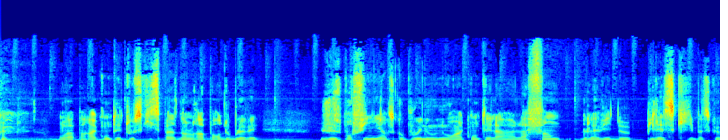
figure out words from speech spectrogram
On va pas raconter tout ce qui se passe dans le rapport W. Juste pour finir, est-ce que vous pouvez nous, nous raconter la, fin de la vie de Pileski Parce que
